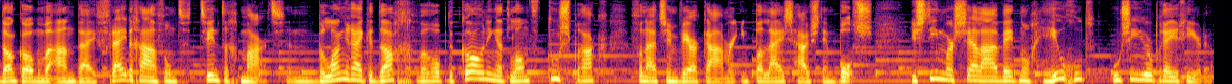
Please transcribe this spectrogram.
Dan komen we aan bij vrijdagavond 20 maart. Een belangrijke dag waarop de koning het land toesprak vanuit zijn werkkamer in Paleis Huis ten Bosch. Justine Marcella weet nog heel goed hoe ze hierop reageerde.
